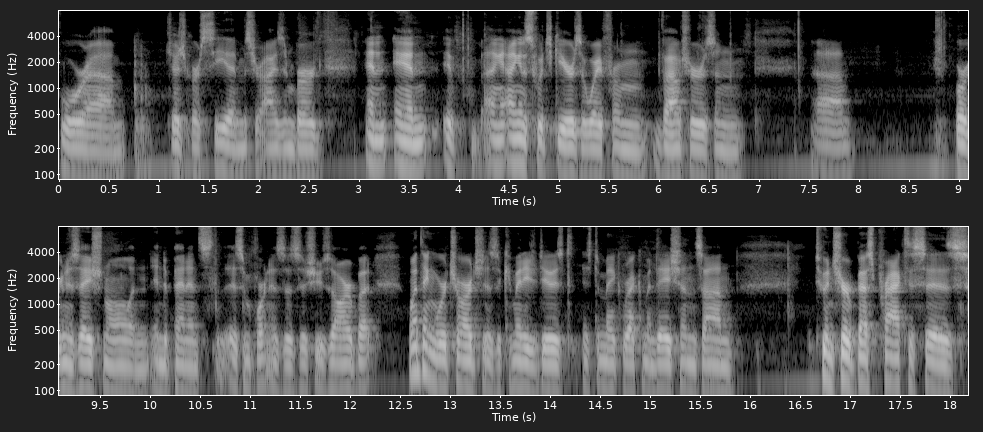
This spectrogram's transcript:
for um, Judge Garcia and Mr. Eisenberg. And, and if, I- I'm going to switch gears away from vouchers and um, organizational and independence, as important as those issues are. But one thing we're charged as a committee to do is, is to make recommendations on, to ensure best practices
